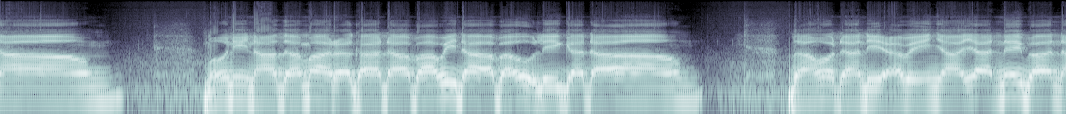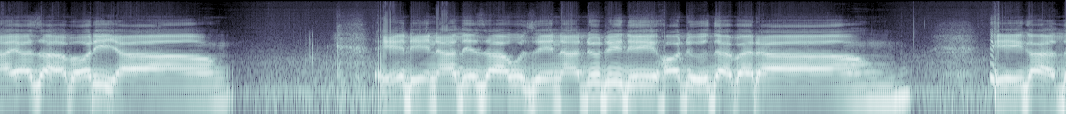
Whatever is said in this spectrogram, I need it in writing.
နာမုနိနာသမရခတာဘာဝိဒဘௌလိကတာသံဝတ္တန္တိအဘိညာယနိဗ္ဗာနာယသဘောရိယ ဧဒေနာသစ္စာဝဇေနာတုထိတိဟောတုသဗ္ဗရာဧကသ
